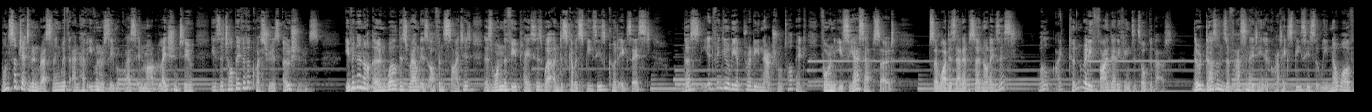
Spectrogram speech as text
One subject I've been wrestling with and have even received requests in my relation to is the topic of Equestria's oceans. Even in our own world, this realm is often cited as one of the few places where undiscovered species could exist. Thus, you'd think it would be a pretty natural topic for an ECS episode. So why does that episode not exist? Well, I couldn't really find anything to talk about. There are dozens of fascinating aquatic species that we know of,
